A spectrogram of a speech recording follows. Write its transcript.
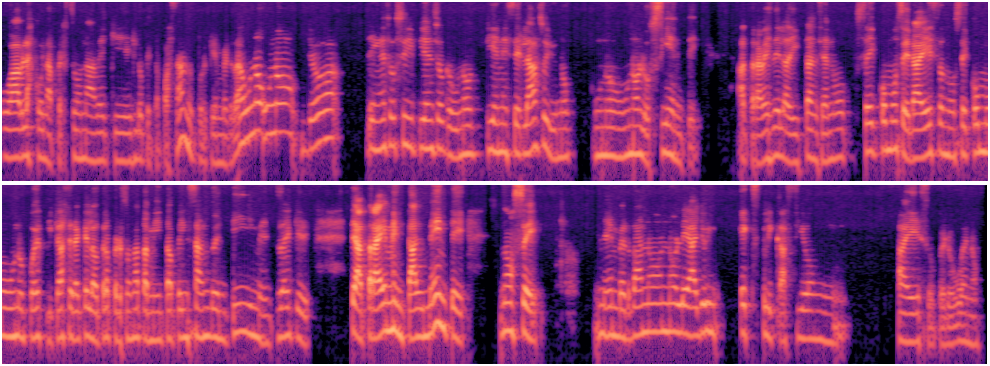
o hablas con la persona a ver qué es lo que está pasando, porque en verdad uno, uno, yo en eso sí pienso que uno tiene ese lazo y uno, uno, uno lo siente a través de la distancia. No sé cómo será eso, no sé cómo uno puede explicar, será que la otra persona también está pensando en ti, ¿sabes? que te atrae mentalmente, no sé, en verdad no, no le hallo explicación a eso, pero bueno,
